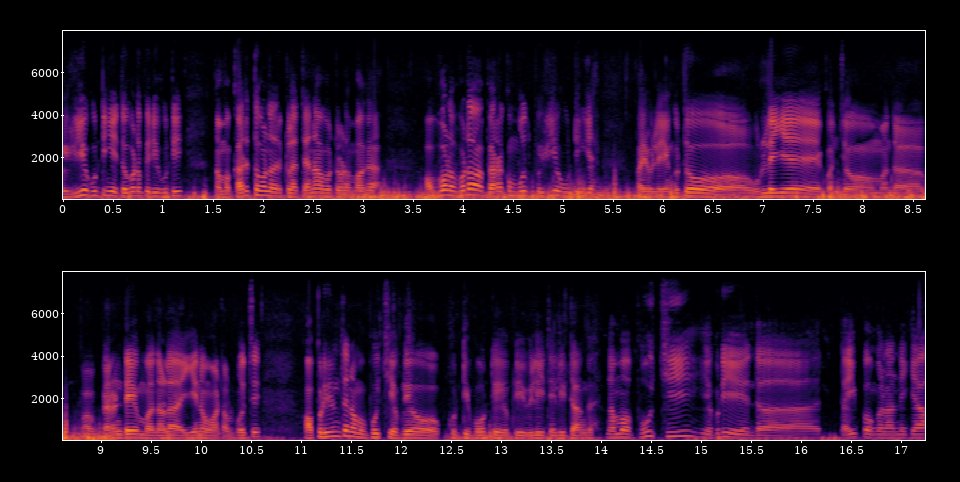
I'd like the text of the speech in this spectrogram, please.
பெரிய குட்டிங்க இதை விட பெரிய குட்டி. நம்ம கருத்தவனை இருக்கல தெனாவட்டோட மக. அவ்வளோ விட பிறக்கும்போது பெரிய குட்டிங்க. பயவில் எங்கிட்ட உள்ளேயே கொஞ்சம் அந்த பிறண்டே அதனால் ஈன மாட்டால் போச்சு. அப்படி இருந்து நம்ம பூச்சி எப்படியோ குட்டி போட்டு எப்படியோ வெளியே தள்ளிட்டாங்க. நம்ம பூச்சி எப்படி இந்த தைப்பொங்கல் அன்னைக்கா?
